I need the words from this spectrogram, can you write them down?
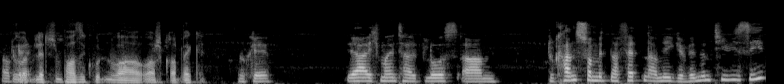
okay. Du, die letzten paar Sekunden war, warst gerade weg. Okay. Ja, ich meinte halt bloß, ähm, du kannst schon mit einer fetten Armee gewinnen im TVC,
